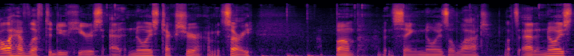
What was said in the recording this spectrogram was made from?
all I have left to do here is add a noise texture. I mean, sorry, a bump. I've been saying noise a lot. Let's add a noise,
